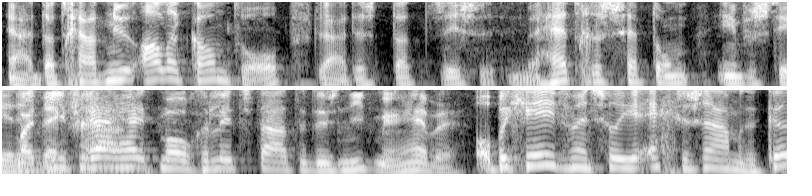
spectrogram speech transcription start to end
Ja, dat gaat nu alle kanten op. Ja, dus dat is het recept om investeerders Maar die weg te halen. vrijheid mogen lidstaten dus niet meer hebben. Op een gegeven moment zul je echt gezamenlijke keuzes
